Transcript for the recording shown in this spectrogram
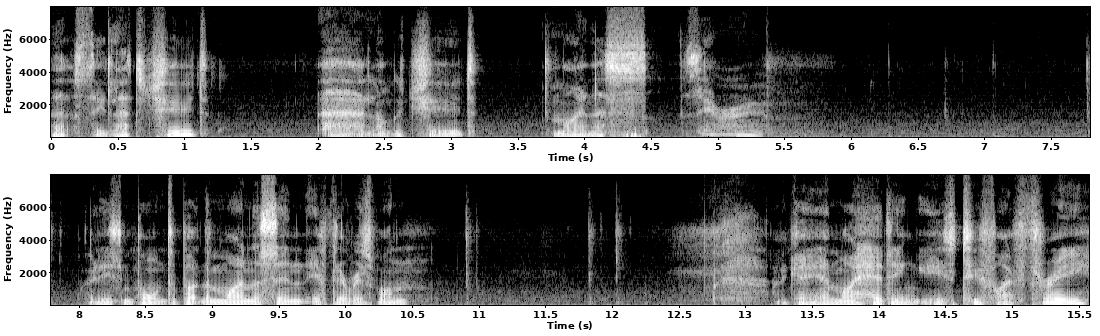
That's the latitude, uh, longitude minus zero. It is important to put the minus in if there is one. Okay, and my heading is 253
